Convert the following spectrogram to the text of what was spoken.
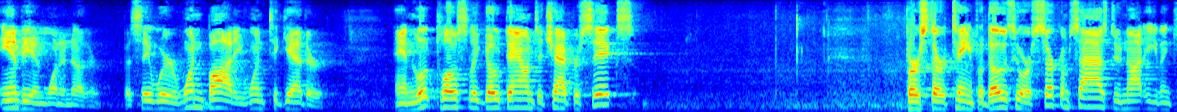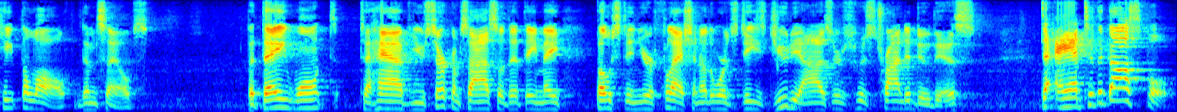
envying one another. But see, we're one body, one together. And look closely, go down to chapter 6, verse 13. For those who are circumcised do not even keep the law themselves, but they want to have you circumcised so that they may boast in your flesh. In other words, these Judaizers was trying to do this to add to the gospel.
